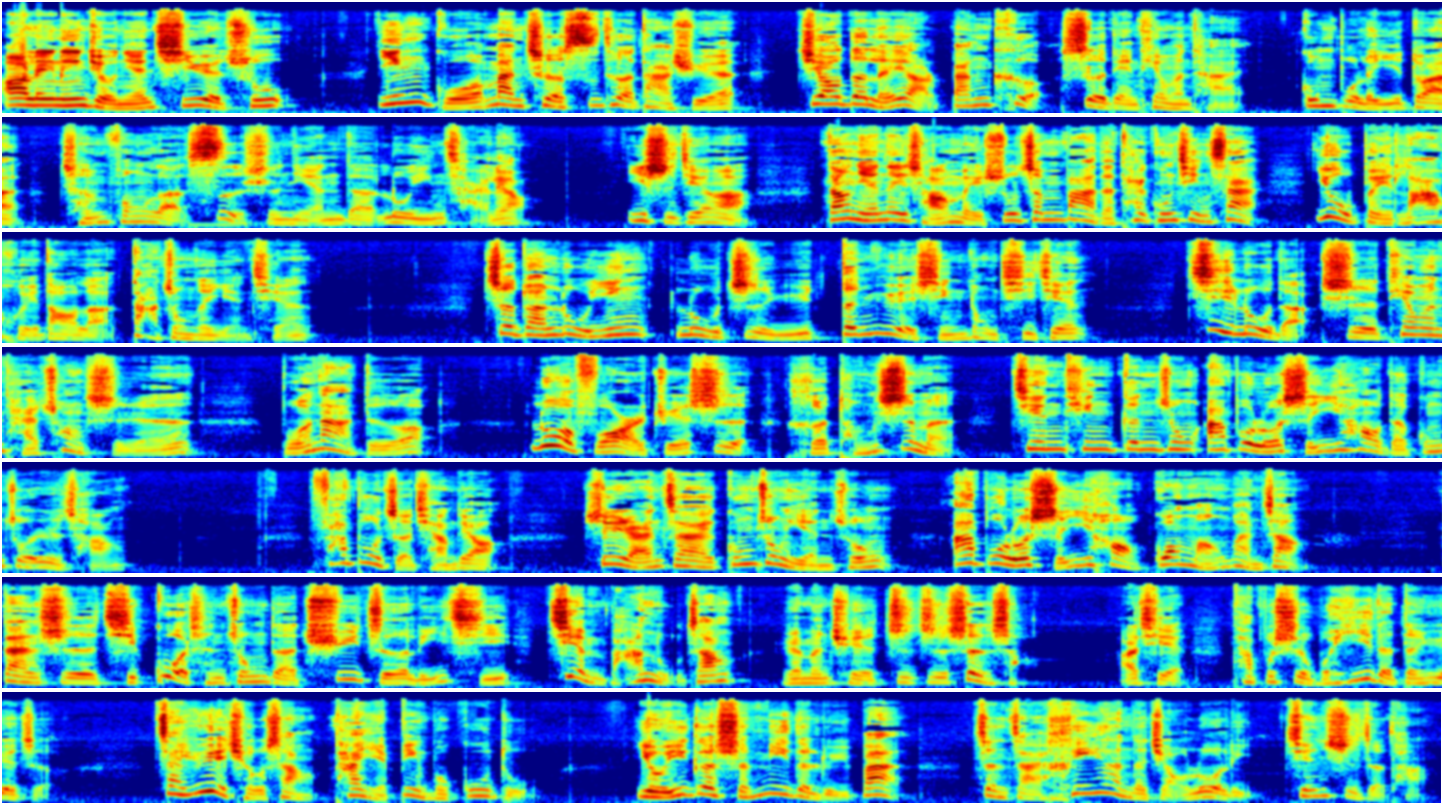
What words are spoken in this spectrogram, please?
二零零九年七月初，英国曼彻斯特大学焦德雷尔班克射电天文台公布了一段尘封了四十年的录音材料。一时间啊，当年那场美苏争霸的太空竞赛又被拉回到了大众的眼前。这段录音录制于登月行动期间，记录的是天文台创始人伯纳德·洛弗尔爵士和同事们监听跟踪阿波罗十一号的工作日常。发布者强调，虽然在公众眼中阿波罗十一号光芒万丈，但是其过程中的曲折离奇、剑拔弩张，人们却知之甚少。而且他不是唯一的登月者，在月球上他也并不孤独，有一个神秘的旅伴正在黑暗的角落里监视着他。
